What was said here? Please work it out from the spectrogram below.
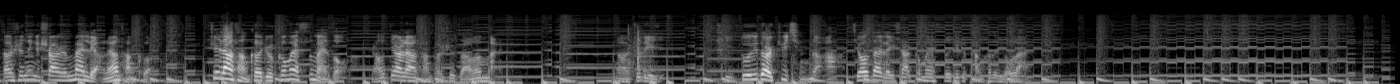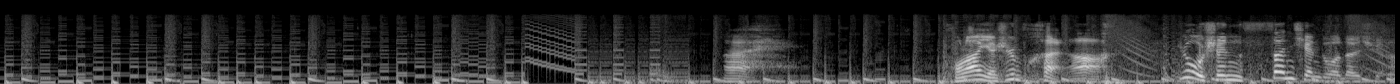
当时那个商人卖两辆坦克，这辆坦克就是戈麦斯买走了，然后第二辆坦克是咱们买的。啊，这里是多一段剧情的啊，交代了一下戈麦斯这个坦克的由来。唉，红狼也是狠啊，肉身三千多的血啊，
